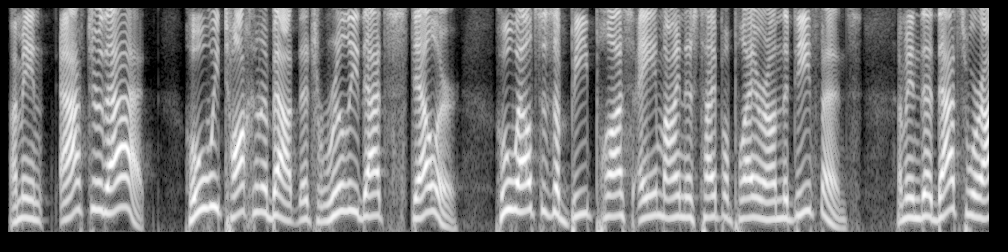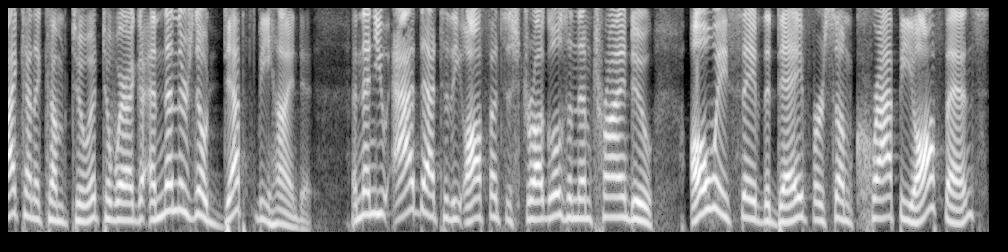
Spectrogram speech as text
I mean, after that, who are we talking about that's really that stellar? Who else is a B plus, A minus type of player on the defense? I mean, th- that's where I kind of come to it, to where I go, and then there's no depth behind it. And then you add that to the offensive struggles and them trying to always save the day for some crappy offense.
